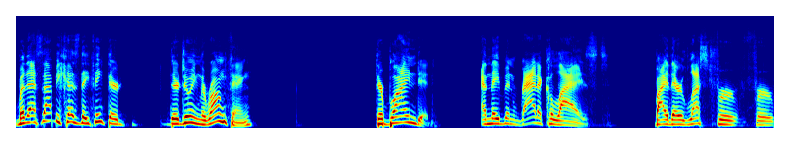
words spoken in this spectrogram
But that's not because they think they're they're doing the wrong thing. They're blinded and they've been radicalized by their lust for for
